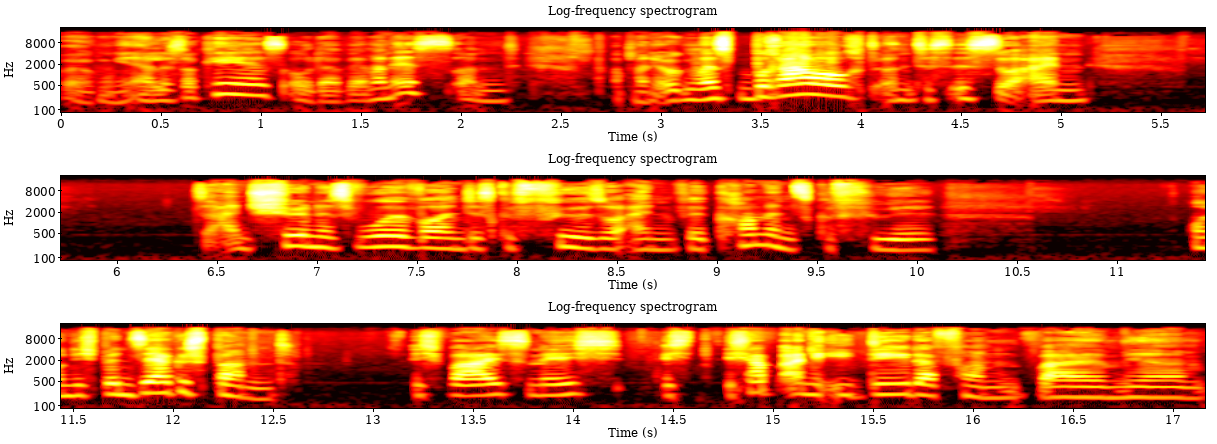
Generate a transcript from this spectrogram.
irgendwie alles okay ist oder wer man ist und ob man irgendwas braucht. Und es ist so ein, so ein schönes, wohlwollendes Gefühl, so ein Willkommensgefühl. Und ich bin sehr gespannt. Ich weiß nicht, ich, ich habe eine Idee davon, weil mir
